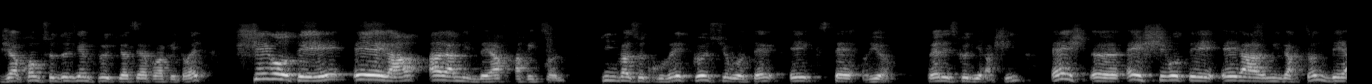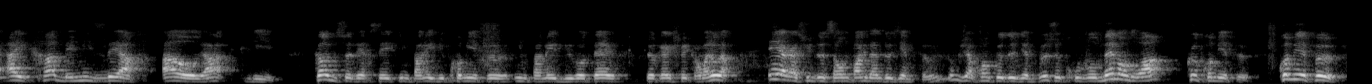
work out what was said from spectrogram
J'apprends que ce deuxième feu qui va servir pour la ketoret, sherote et là à la Misbéach Aritson, qui ne va se trouver que sur terre extérieur. Regardez ce que dit Rachid. Euh, comme ce verset qui me parlait du premier feu, il me parlait du hôtel sur lequel je fais Kormanola. Et à la suite de ça, on parle d'un deuxième feu. Donc j'apprends que le deuxième feu se trouve au même endroit que le premier feu. Premier feu,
